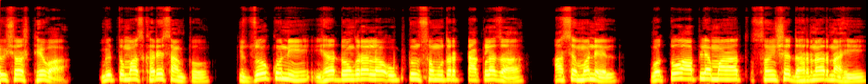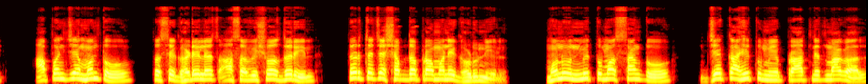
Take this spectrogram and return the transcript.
विश्वास ठेवा. मी तुम्हाला खरे सांगतो की जो कोणी ह्या डोंगराला उपटून समुद्रात टाकला जा असे म्हणेल व तो आपल्या मनात संशय धरणार नाही. आपण जे म्हणतो तसे घडेलच असा विश्वास धरील तर त्याच्या शब्दाप्रमाणे घडून येईल. म्हणून मी तुम्हाला सांगतो जे काही तुम्ही प्रार्थनेत मागाल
